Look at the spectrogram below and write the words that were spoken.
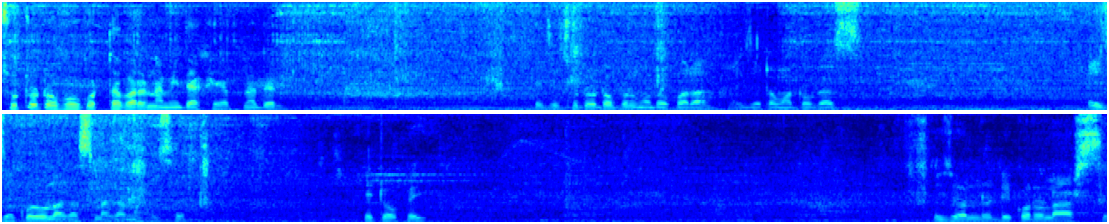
ছোটো টপও করতে পারেন, আমি দেখাই আপনাদের। এই যে ছোটো টপের মতো করা, এই যে টমেটো গাছ, এই যে করলা গাছ লাগানো হয়েছে এই টপেই এই যে অলরেডি করলা আসছে।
